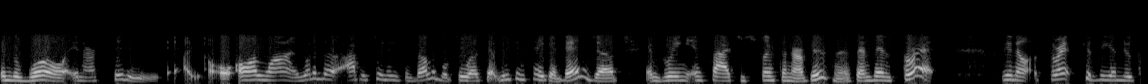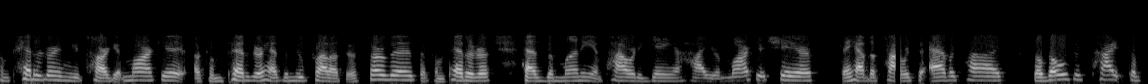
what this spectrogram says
in the world, in our city, uh, online? What are the opportunities available to us that we can take advantage of and bring inside to strengthen our business? And then threats. You know, threats could be a new competitor in your target market. A competitor has a new product or service. A competitor has the money and power to gain a higher market share. They have the power to advertise. So those are types of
